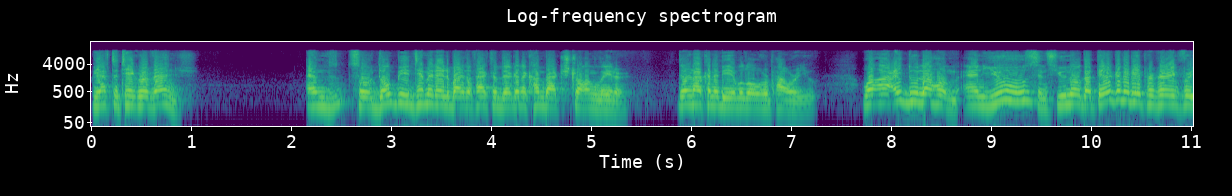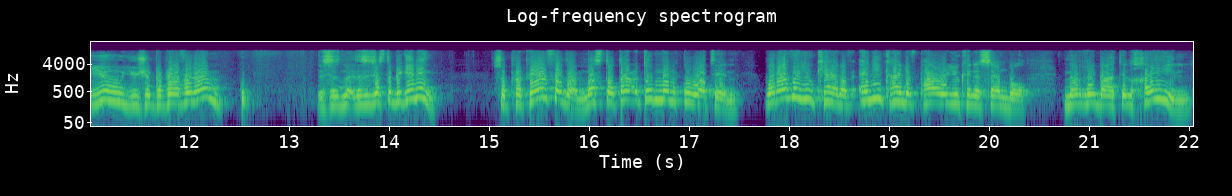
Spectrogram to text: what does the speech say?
We have to take revenge. And so don't be intimidated by the fact that they're going to come back strong later. They're not going to be able to overpower you. وَأَعِدُّ لَهُمْ And you, since you know that they're going to be preparing for you, you should prepare for them. This is, this is just the beginning. So prepare for them. مَسْتَطَعْتُم مِّن قُوَّةٍ Whatever you can of any kind of power you can assemble. مِّن رِبَاطِ الْخَيْلِ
